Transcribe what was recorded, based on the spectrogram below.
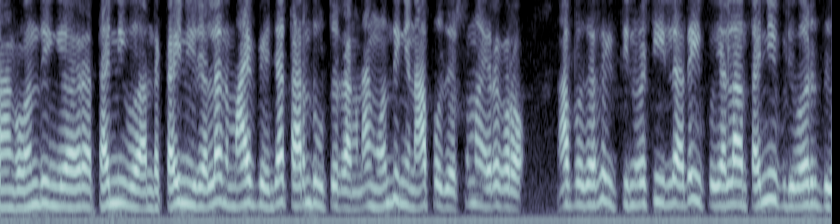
நாங்கள் வந்து இங்கே தண்ணி வ- அந்த கை நீர் எல்லாம் அந்த மழை பெஞ்சால் திறந்து விட்டுறாங்க. நாங்கள் வந்து இங்கே நாற்பது வருஷமாக இருக்கிறோம். நாற்பது வருஷம் இத்தனை வருஷம் இல்லாத இப்போ எல்லாம் தண்ணி இப்படி வருது.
